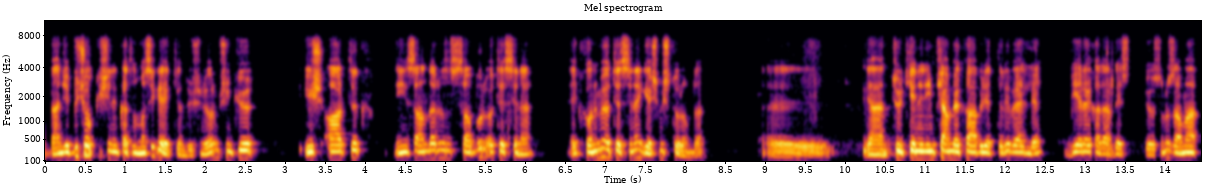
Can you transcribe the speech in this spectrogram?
bence birçok kişinin katılması gerektiğini düşünüyorum. Çünkü iş artık insanların sabır ötesine, ekonomi ötesine geçmiş durumda. E, yani Türkiye'nin imkan ve kabiliyetleri belli. Bir yere kadar destekliyorsunuz ama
